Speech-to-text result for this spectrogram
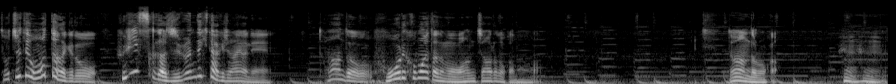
途中で思ったんだけど、フリスクが自分で来たわけじゃないよね。なんだろう放り込まれたのもワンチャンあるのかなどうなんだろうか。ふんふん。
